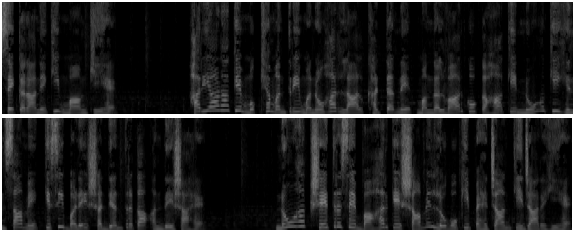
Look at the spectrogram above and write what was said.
से कराने की मांग की है। हरियाणा के मुख्यमंत्री मनोहर लाल खट्टर ने मंगलवार को कहा कि नूह की हिंसा में किसी बड़े षड्यंत्र का अंदेशा है। नूह क्षेत्र से बाहर के शामिल लोगों की पहचान की जा रही है।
